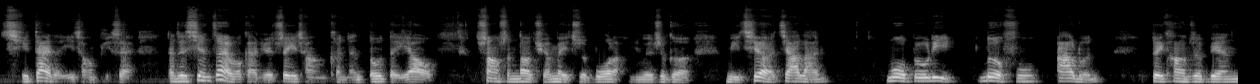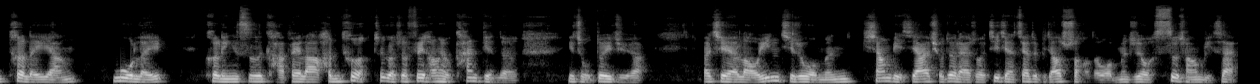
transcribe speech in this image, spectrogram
期待的一场比赛。但是现在我感觉这一场可能都得要上升到全美直播了，因为这个米切尔、加兰、莫布利。勒夫、阿伦对抗这边特雷杨、穆雷、柯林斯、卡佩拉、亨特，这个是非常有看点的一组对决啊！而且老鹰其实我们相比其他球队来说，季前赛是比较少的，我们只有四场比赛，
